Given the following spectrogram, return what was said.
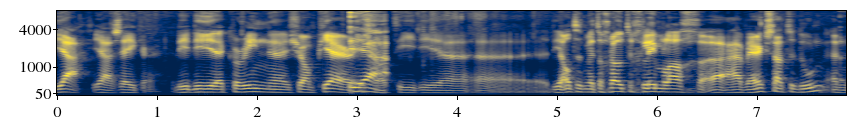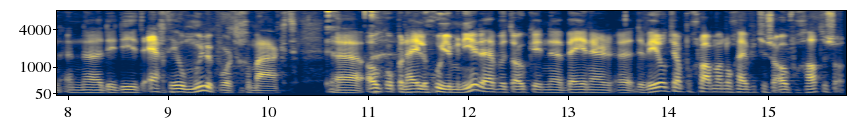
Ja, ja zeker. Die, die uh, Corinne Jean-Pierre, Ja. dat, die, die, eh, eh, die altijd met een grote glimlach eh, haar werk staat te doen. En, en eh, die, die het echt heel moeilijk wordt gemaakt. Eh, ook op een hele goede manier. Daar hebben we het ook in eh, BNR eh, De Wereldjaar-programma nog eventjes over gehad. Dus eh,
